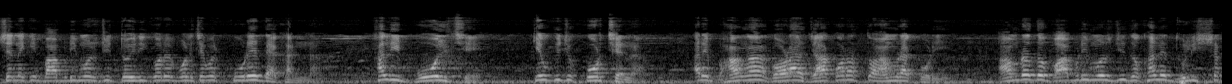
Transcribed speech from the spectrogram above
সে নাকি বাবরি মসজিদ তৈরি করে বলেছে, এবার করে দেখান না। খালি বলছে, কেউ কিছু করছে না। আরে ভাঙা গড়া যা করার তো আমরা করি। আমরা তো বাবরি মসজিদ ওখানে ধুলিস্বাক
